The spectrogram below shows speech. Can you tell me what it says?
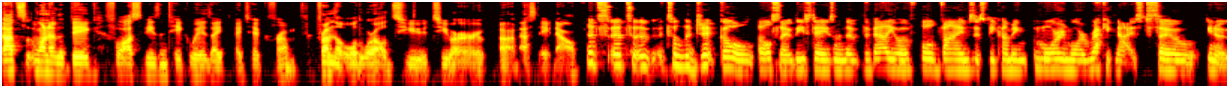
that's one of the big philosophies and takeaways I, I took from from the old world to to our um, estate now. It's it's a it's a legit goal. Also these days, I mean, the the value of old vines is becoming more and more recognized. So you know,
